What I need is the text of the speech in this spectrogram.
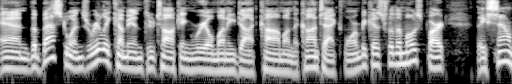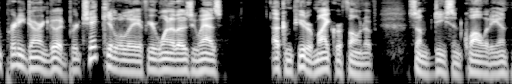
And the best ones really come in through talkingrealmoney.com on the contact form because for the most part, they sound pretty darn good, particularly if you're one of those who has a computer microphone of some decent quality and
